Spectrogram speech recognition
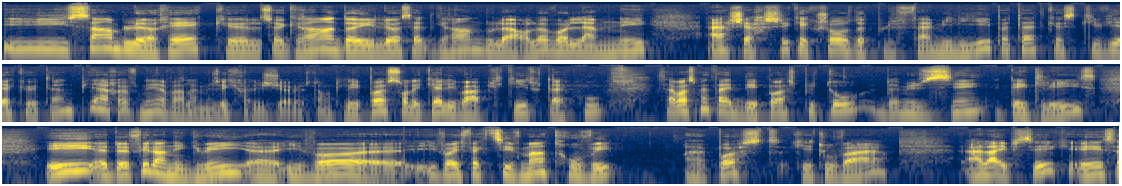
il semblerait que ce grand deuil-là, cette grande douleur-là, va l'amener à chercher quelque chose de plus familier peut-être que ce qu'il vit à Köthen, puis à revenir vers la musique religieuse. Donc les postes sur lesquels il va appliquer tout à coup, ça va se mettre à être des postes plutôt de musiciens d'église. Et euh, de fil en aiguille, euh, il, va, il va effectivement trouver un poste qui est ouvert à Leipzig et ça,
